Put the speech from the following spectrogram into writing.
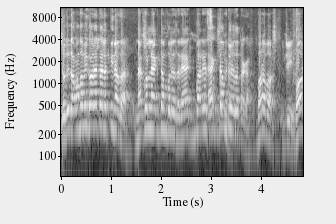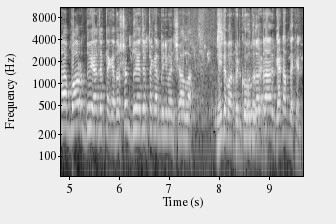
যদি দামাদামি করে তাহলে তিন হাজার। না করলে একদম বলে দেন একবারে একদম 2000 টাকা। বরাবর। জি। বরাবর দুই হাজার টাকা। দর্শক দুই হাজার টাকার বিনিময় ইনশাআল্লাহ নিতে পারবেন কবুতর কবুতরটার গেট আপ দেখেন।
